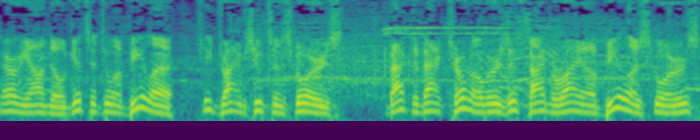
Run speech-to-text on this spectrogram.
Ariando. Gets it to Avila. She drives, shoots, and scores. Back to back turnovers. This time Mariah Avila scores.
